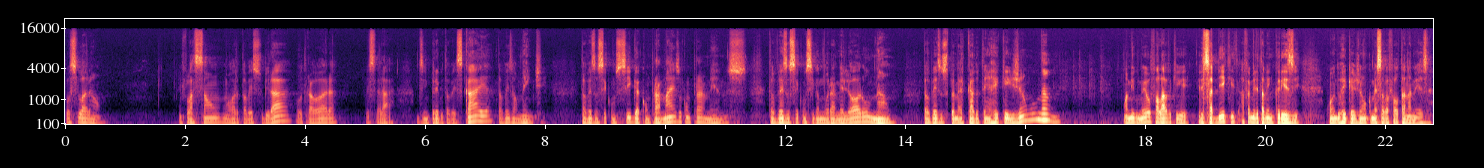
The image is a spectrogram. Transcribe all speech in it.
oscilarão. Inflação, uma hora talvez subirá, outra hora descerá. O desemprego talvez caia, talvez aumente. Talvez você consiga comprar mais ou comprar menos. Talvez você consiga morar melhor ou não. Talvez o supermercado tenha requeijão ou não. Um amigo meu falava que ele sabia que a família estava em crise quando o requeijão começava a faltar na mesa.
